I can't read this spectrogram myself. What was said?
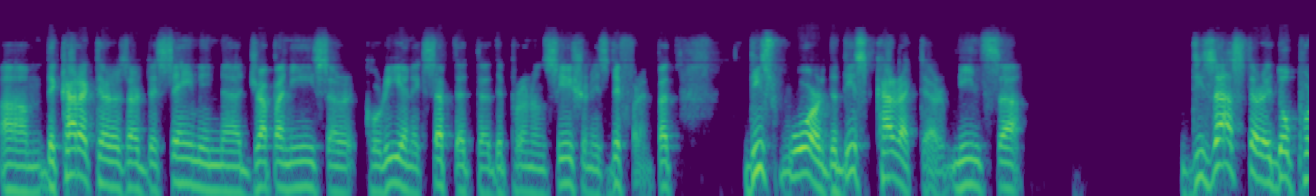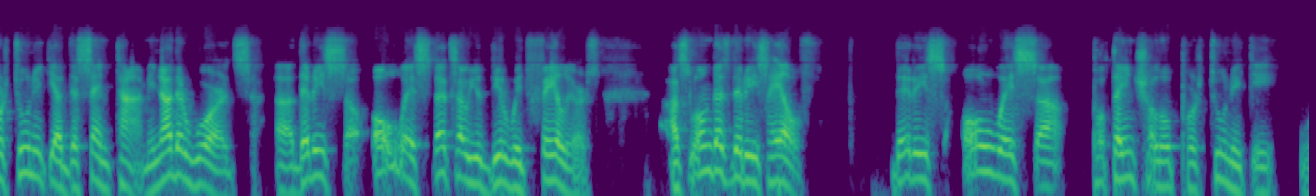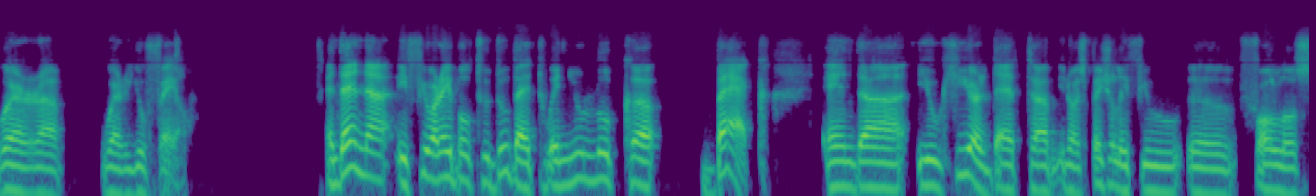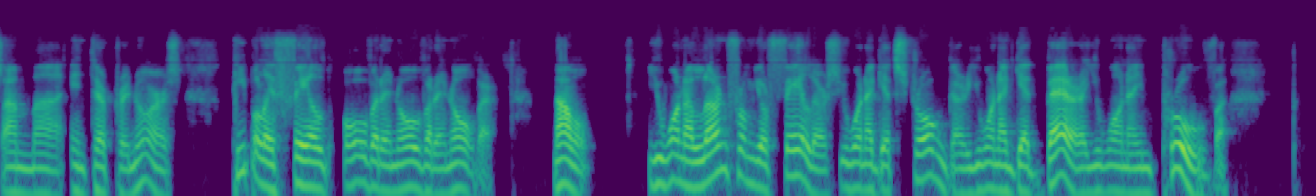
Um, the characters are the same in uh, Japanese or Korean, except that uh, the pronunciation is different. But this word, this character means uh, disaster and opportunity at the same time. In other words, uh, there is always, that's how you deal with failures. As long as there is health, there is always a potential opportunity where, uh, where you fail. And then uh, if you are able to do that, when you look uh, back and uh, you hear that, um, you know, especially if you uh, follow some entrepreneurs, people have failed over and over and over. Now, you want to learn from your failures, you want to get stronger, you want to get better, you want to improve.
